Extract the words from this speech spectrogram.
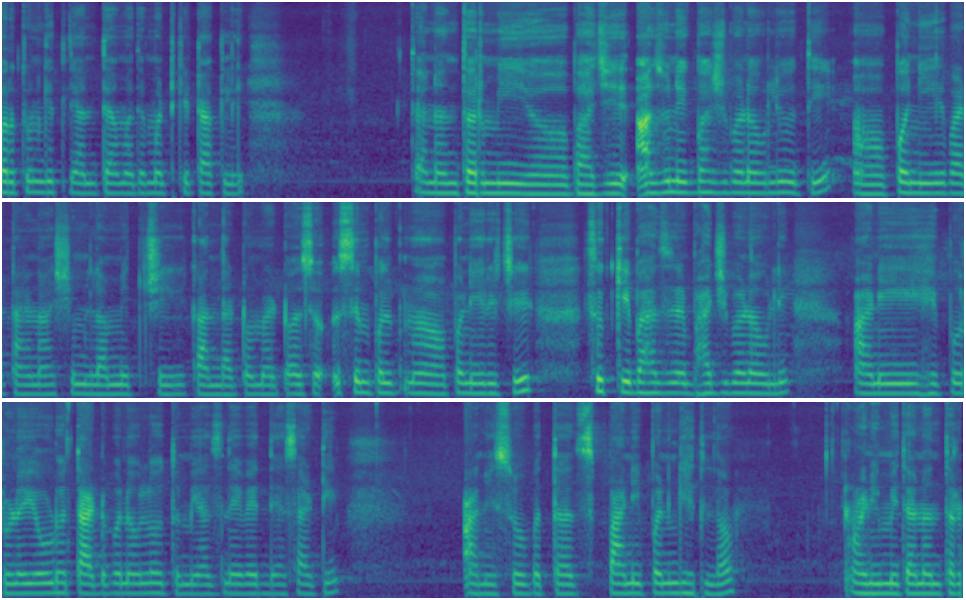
परतून घेतली आणि त्यामध्ये मटकी टाकली. त्यानंतर मी भाजी अजून एक भाजी बनवली होती पनीर वाटाणा शिमला मिरची कांदा टोमॅटो असं सिंपल पनीरची सुक्की भाजी भाजी बनवली. आणि हे पूर्ण एवढं ताट बनवलं होतं मी आज नैवेद्यासाठी. आणि सोबतच पाणी पण घेतलं. आणि मी त्यानंतर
